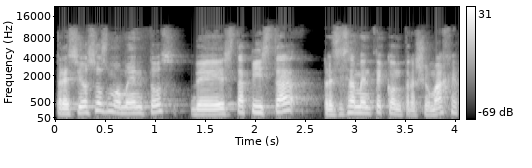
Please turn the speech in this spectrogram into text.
preciosos momentos de esta pista precisamente contra Schumacher.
